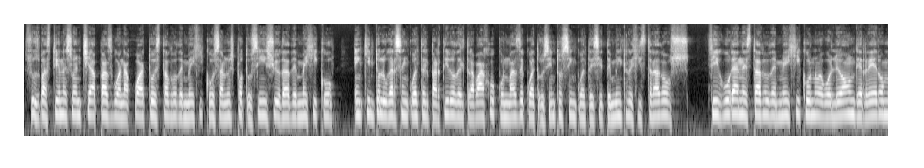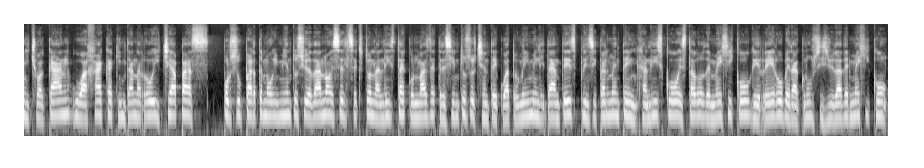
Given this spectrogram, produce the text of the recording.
Sus bastiones son Chiapas, Guanajuato, Estado de México, San Luis Potosí, Ciudad de México. En quinto lugar se encuentra el Partido del Trabajo con más de 457 mil registrados. Figuran Estado de México, Nuevo León, Guerrero, Michoacán, Oaxaca, Quintana Roo y Chiapas. Por su parte, Movimiento Ciudadano es el sexto en la lista con más de 384 mil militantes, principalmente en Jalisco, Estado de México, Guerrero, Veracruz y Ciudad de México.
